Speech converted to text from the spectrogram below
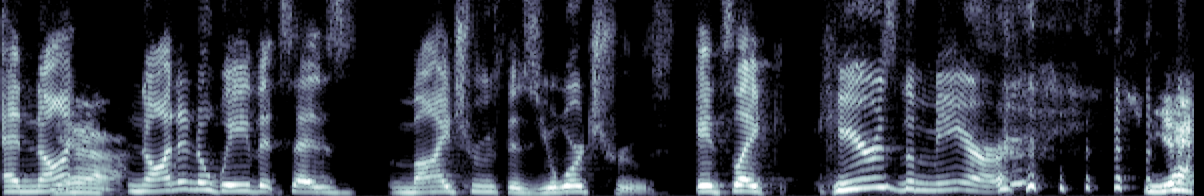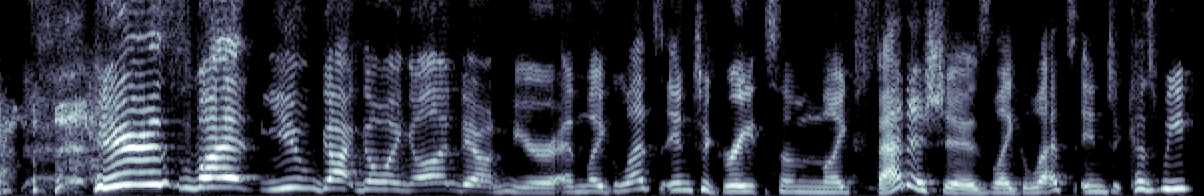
and not yeah. not in a way that says my truth is your truth. It's like, here's the mirror. Yeah. here's what you've got going on down here. And like, let's integrate some like fetishes. Like, let's into because we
